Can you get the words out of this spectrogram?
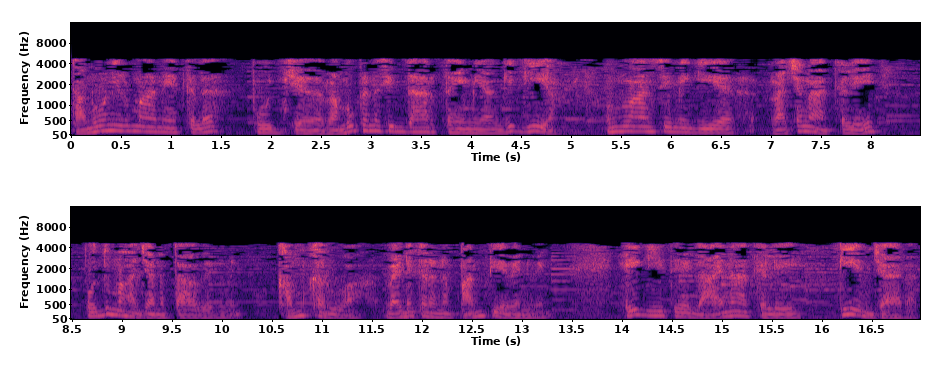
තනුව නිර්මාණය කළ පූජ්‍ය රමුකන සිද්ධාර්ථ හිමියන්ගේ ගීයක්. උන්වහන්සේ මේ ගීය රචනා කළේ පොදු මහ ජනතාව වෙනුවෙන් කම්කරුවා වැඩ කරන පන්තිය වෙනුවෙන්. ඒ ගීතය ගායනා කළේ ටීඑම් ජයරත්න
